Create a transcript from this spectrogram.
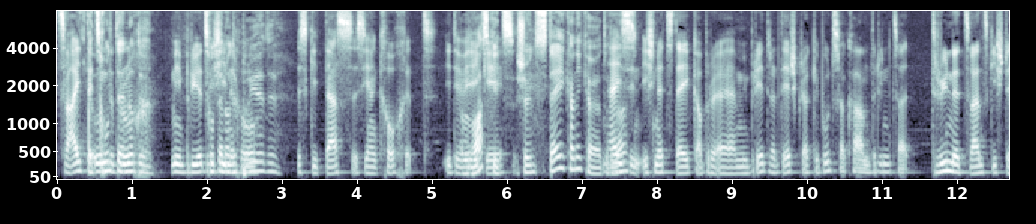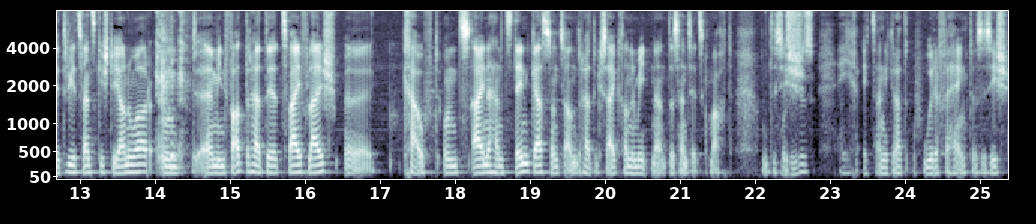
zweiter Jetzt kommt dann noch Unterbruch. der- Mein Bruder Jetzt kommt dann noch der. Brüder. Es gibt Essen, sie haben gekocht in der Aber WG. was gibt's? Schönes Steak, habe ich gehört, Nein, es ist nicht Steak, aber äh, mein Bruder hat erst gerade Geburtstag gehabt, am 23. 23. 23. Januar und äh, mein Vater hatte zwei Fleisch äh, gekauft und das eine haben sie dann gegessen und das andere hat er gesagt, kann er mitnehmen. Das haben sie jetzt gemacht. Und das Was ist es? Hey, ich, jetzt habe ich gerade Hure verhängt, was es ist.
